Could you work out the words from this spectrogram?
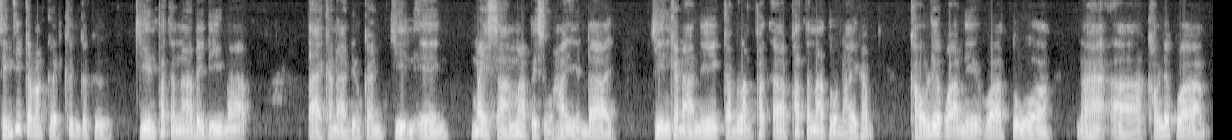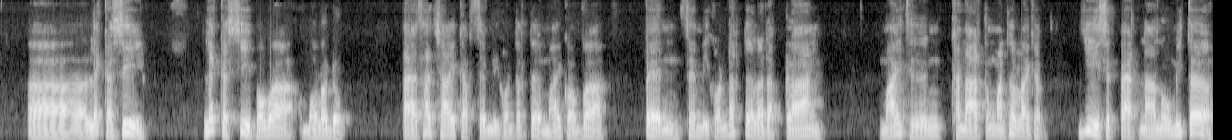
สิ่งที่กำลังเกิดขึ้นก็คือ จีนพัฒนาได้ดีมาก แต่ขณะเดียวกันจีนเองไม่สามารถไปสู่ high-end ได้ จีนขณะนี้กำลังพัฒเอ่อพัฒนาตัวไหนครับ เขาเรียกว่านี่ว่าตัวนะฮะอ่าเขาเรียกว่า legacy legacy เพราะว่ามรดก แต่ถ้าใช้กับเซมิคอนดักเตอร์หมายความว่าเป็นเซมิคอนดักเตอร์ระดับกลาง หมายถึงขนาดของมันเท่าไหร่ครับ 28 นาโนมิเตอร์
